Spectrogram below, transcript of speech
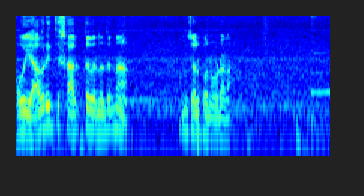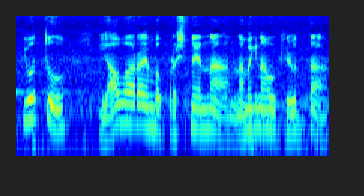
ಅವು ಯಾವ ರೀತಿ ಸಾಗ್ತವೆ ಅನ್ನೋದನ್ನು ಒಂದು ಸ್ವಲ್ಪ ನೋಡೋಣ. ಇವತ್ತು ಯಾವ ವಾರ ಎಂಬ ಪ್ರಶ್ನೆಯನ್ನು ನಮಗೆ ನಾವು ಕೇಳುತ್ತಾ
